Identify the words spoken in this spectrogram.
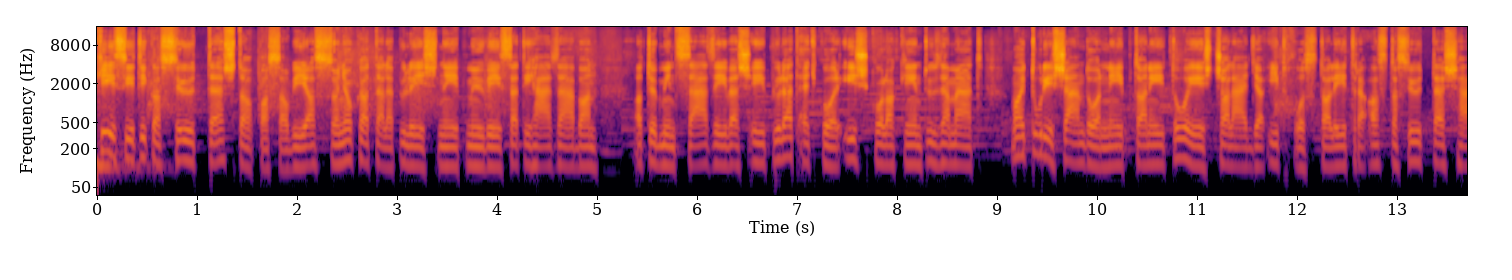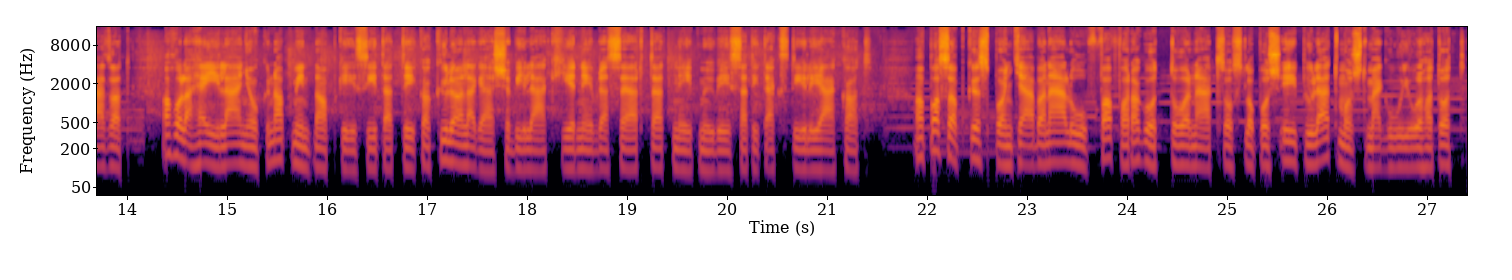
Készítik a szőttest a paszabi asszonyok a település népművészeti házában. A több mint száz éves épület egykor iskolaként üzemelt, majd Turi Sándor néptanító és családja itt hozta létre azt a szőttesházat, ahol a helyi lányok nap mint nap készítették a különleges világhírnévre szertett népművészeti textíliákat. A Paszap központjában álló fafaragott tornácoszlopos épület most megújulhatott,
